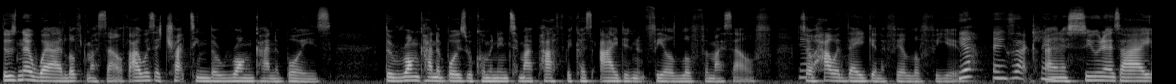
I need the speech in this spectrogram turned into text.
there was no way I loved myself. I was attracting the wrong kind of boys. The wrong kind of boys were coming into my path because I didn't feel love for myself. So how are they going to feel love for you? yeah exactly And as soon as I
